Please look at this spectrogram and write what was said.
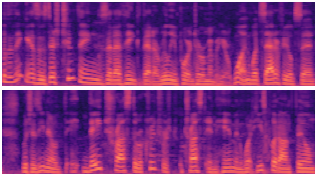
But the thing is, is there's two things that I think that are really important to remember here. One, what Satterfield said, which is you know they, they trust the recruits trust in him and what he's put on film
